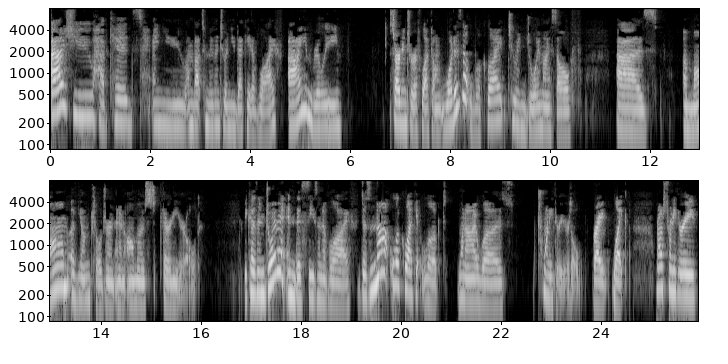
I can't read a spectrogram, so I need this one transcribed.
as you have kids and you, I'm about to move into a new decade of life, I am really starting to reflect on what does it look like to enjoy myself as a mom of young children and an almost 30 year old. Because enjoyment in this season of life does not look like it looked when I was 23 years old, right? Like when I was 23,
